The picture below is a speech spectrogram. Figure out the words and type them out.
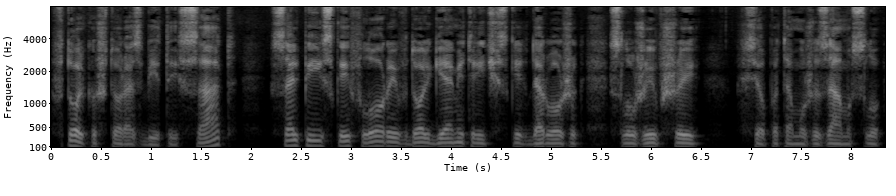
в только что разбитый сад с альпийской флорой вдоль геометрических дорожек, служивший все по тому же замыслу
